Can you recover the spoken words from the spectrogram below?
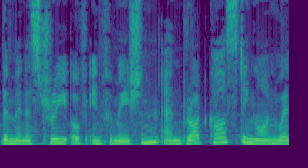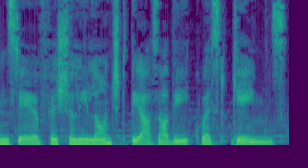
The Ministry of Information and Broadcasting on Wednesday officially launched the Azadi Quest Games,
